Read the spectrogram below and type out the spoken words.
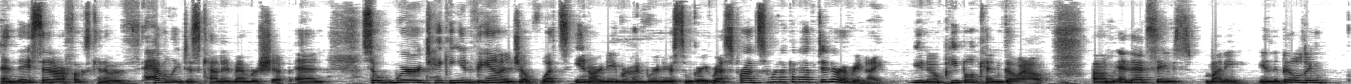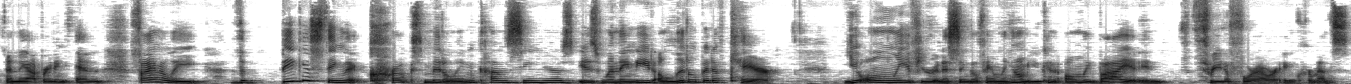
And they said our folks can have a heavily discounted membership. And so we're taking advantage of what's in our neighborhood. We're near some great restaurants. So we're not going to have dinner every night you know, people can go out. Um, and that saves money in the building and the operating. And finally, the biggest thing that croaks middle income seniors is when they need a little bit of care. You only, if you're in a single family home, you can only buy it in three to four hour increments.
